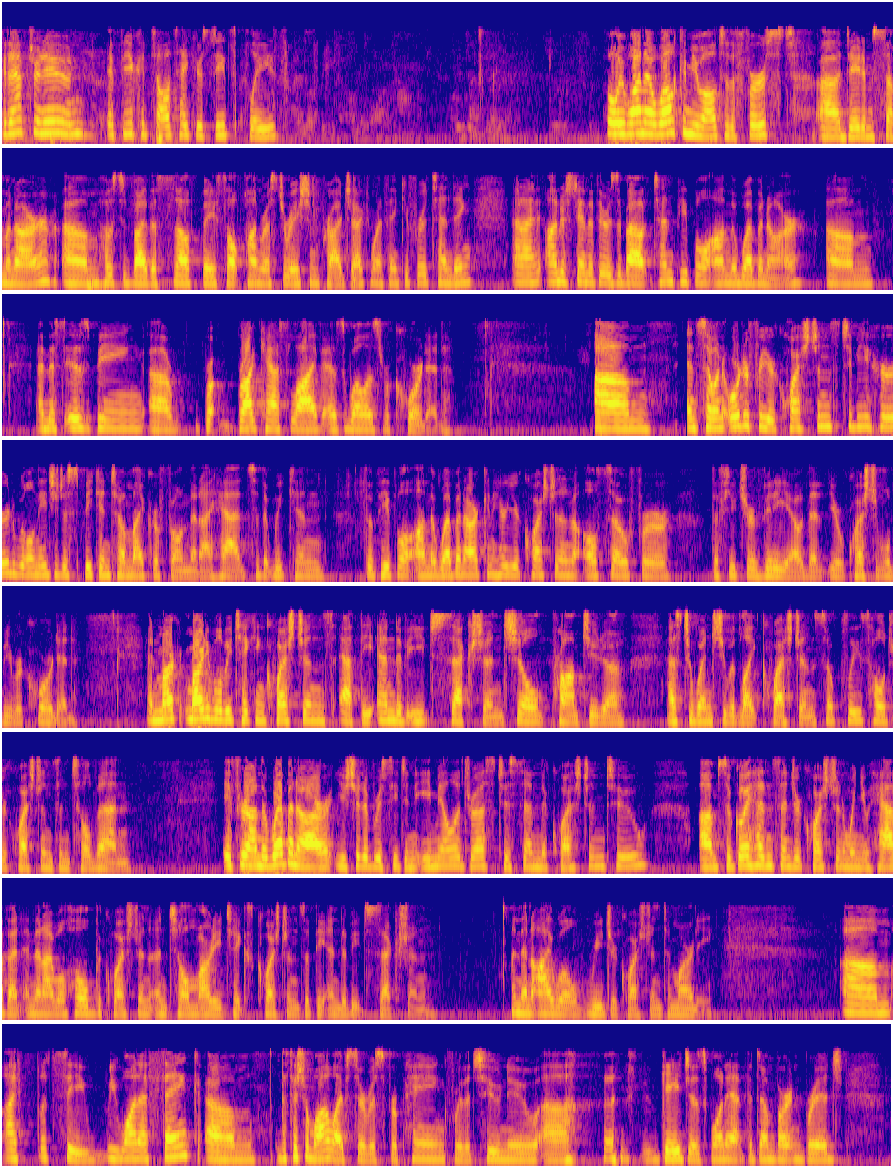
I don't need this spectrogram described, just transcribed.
Good afternoon. If you could all take your seats, please. Well, we want to welcome you all to the first uh, datum seminar um, hosted by the South Bay Salt Pond Restoration Project. I want to thank you for attending. And I understand that there's about 10 people on the webinar. Um, and this is being uh, broadcast live as well as recorded. Um, and so in order for your questions to be heard, we'll need you to speak into a microphone that I had so that we can, the people on the webinar can hear your question and also for the future video that your question will be recorded. And Mark, Marty will be taking questions at the end of each section. She'll prompt you to, as to when she would like questions. So please hold your questions until then. If you're on the webinar, you should have received an email address to send the question to. Um, so go ahead and send your question when you have it, and then I will hold the question until Marty takes questions at the end of each section. And then I will read your question to Marty. Um, I, let's see, we want to thank um, the Fish and Wildlife Service for paying for the two new uh, gauges, one at the Dumbarton Bridge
